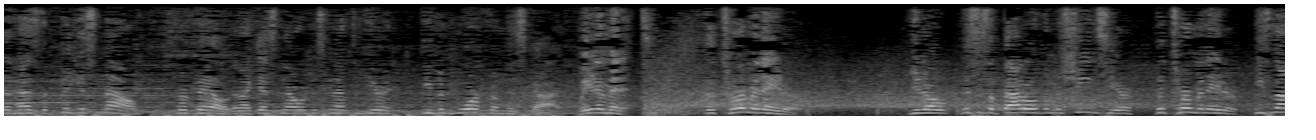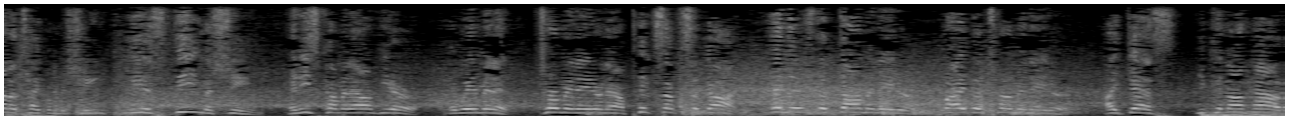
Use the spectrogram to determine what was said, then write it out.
that has the biggest mouth prevailed. And I guess now we're just going to have to hear it even more from this guy. Wait a minute. The Terminator. You know, this is a battle of the machines here. The Terminator. He's not a type of machine. He is the machine. And he's coming out here. And wait a minute. Terminator now picks up Sagat. And there's the Dominator by the Terminator. I guess you cannot have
